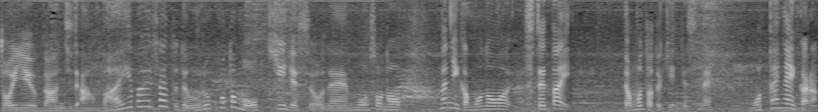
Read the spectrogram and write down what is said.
という感じであ売買サイトで売ることも大きいですよね。もうその何か物を捨てたいって思った時にですねもったいないから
